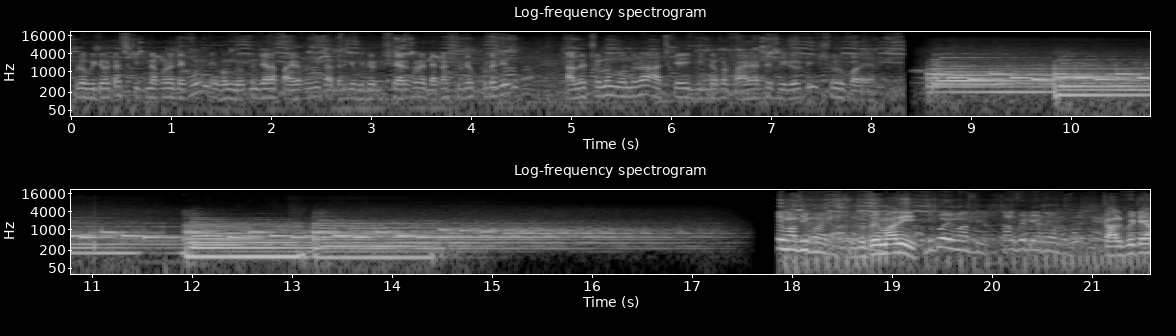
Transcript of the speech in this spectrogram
পুরো ভিডিওটা স্কিপ না করে দেখুন এবং নতুন যারা পায়রা পাবেন তাদেরকে ভিডিওটি শেয়ার করে দেখার সুযোগ করে দিন। তাহলে চলুন বন্ধুরা আজকে এই বিনগর পায়রাহাটের ভিডিওটি শুরু করা যাক। দুটোই মাদি মাদি? কালপেটিয়া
